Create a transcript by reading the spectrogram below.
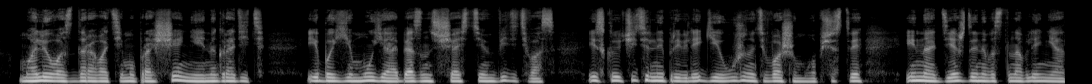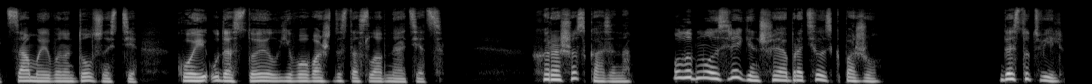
— «молю вас даровать ему прощение и наградить, ибо ему я обязан счастьем видеть вас, исключительной привилегией ужинать в вашем обществе и надеждой на восстановление отца моего на должности, коей удостоил его ваш достославный отец». «Хорошо сказано». Улыбнулась регенша и обратилась к пажу. «Дестутвиль,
